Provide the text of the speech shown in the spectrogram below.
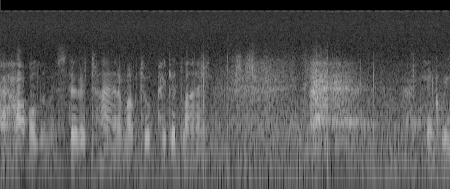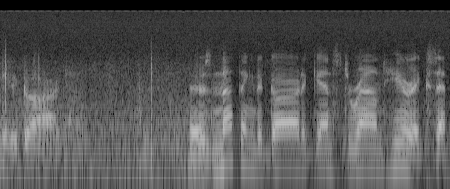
I hobbled them instead of tying them up to a picket line. I think we need a guard. There's nothing to guard against around here except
